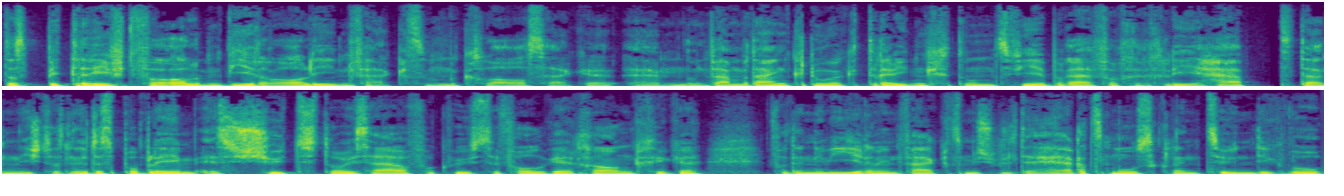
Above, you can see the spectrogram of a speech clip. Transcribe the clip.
das betrifft vor allem virale Infekte, muss man klar sagen. Ähm, und wenn man dann genug trinkt und das Fieber einfach ein bisschen hat, dann ist das nicht das Problem. Es schützt uns auch vor gewissen Folgeerkrankungen von den Vireninfekten, zum Beispiel der Herzmuskelentzündung, wo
